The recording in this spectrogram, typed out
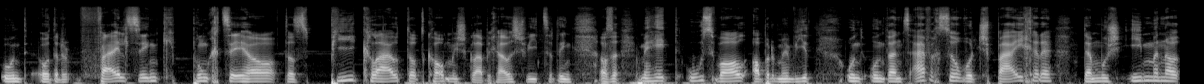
Und, oder filesync.ch, das pcloud.com ist, glaube ich, auch ein Schweizer Ding. Also, man hat Auswahl, aber man wird. Und, und wenn es einfach so willst, speichern dann musst du immer noch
